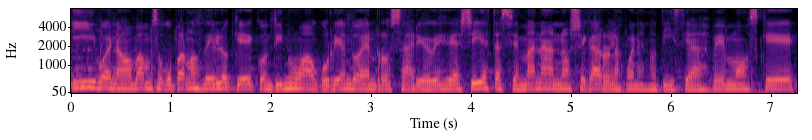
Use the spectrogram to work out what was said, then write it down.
Y bueno, vamos a ocuparnos de lo que continúa ocurriendo en Rosario. Desde allí esta semana no llegaron las buenas noticias. Vemos que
